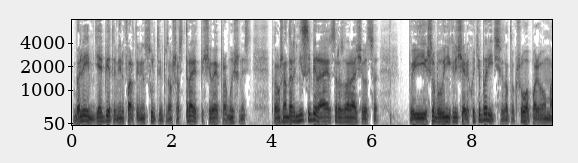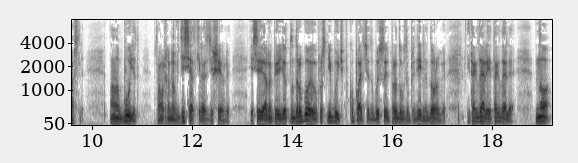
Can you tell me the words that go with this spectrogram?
Болеем диабетом, инфарктом, инсультами, потому что нас травит пищевая промышленность, потому что она даже не собирается разворачиваться. И чтобы вы не кричали, хоть и боритесь вы на ток-шоу о пальмовом масле. Но оно будет, потому что оно в десятки раз дешевле. Если оно перейдет на другое, вы просто не будете покупать, все это будет стоить продукт запредельно дорого. И так далее, и так далее. Но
